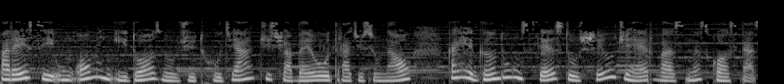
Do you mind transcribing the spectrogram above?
parece um homem idoso de tujia de chapéu tradicional carregando um cesto cheio de ervas nas costas.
